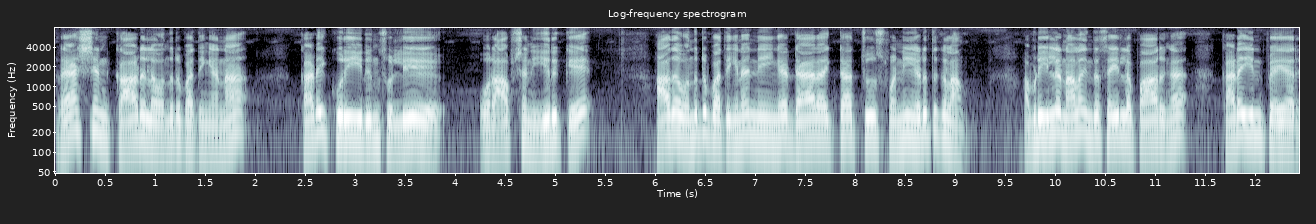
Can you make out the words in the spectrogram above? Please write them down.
ரேஷன் கார்டில் வந்துட்டு பார்த்தீங்கன்னா கடை குறியீடுன்னு சொல்லி ஒரு ஆப்ஷன் இருக்குது அதை வந்துட்டு பார்த்தீங்கன்னா நீங்கள் டைரெக்டாக சூஸ் பண்ணி எடுத்துக்கலாம். அப்படி இல்லைனாலும் இந்த சைடில் பாருங்கள் கடையின் பெயர்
